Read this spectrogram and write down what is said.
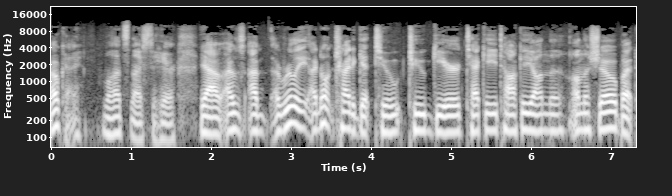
Okay. Well, that's nice to hear. Yeah, I was I, I really I don't try to get too too gear techie talky on the on the show, but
